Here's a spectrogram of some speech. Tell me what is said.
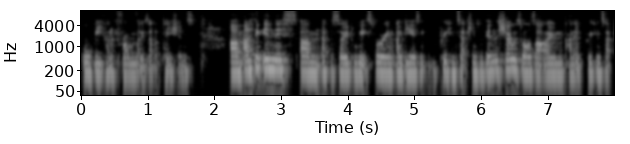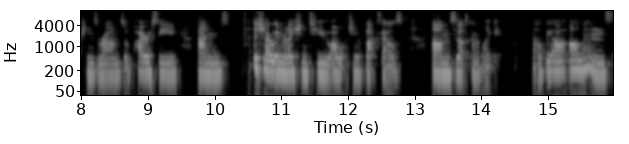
all be kind of from those adaptations. Um, and I think in this um, episode, we'll be exploring ideas and preconceptions within the show, as well as our own kind of preconceptions around sort of piracy and the show in relation to our watching of Black Sails. Um, so that's kind of like, that'll be our, our lens.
